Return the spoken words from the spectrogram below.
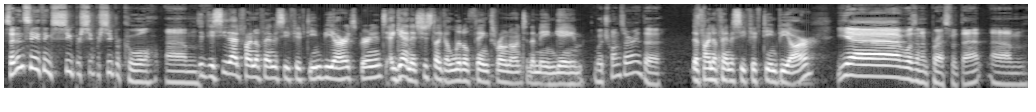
so I didn't see anything super, super, super cool. Um, Did you see that Final Fantasy 15 VR experience? Again, it's just like a little thing thrown onto the main game. which one? Sorry, the The Final Fantasy 15 VR. yeah, I wasn't impressed with that. Um,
